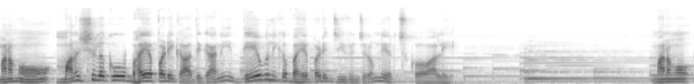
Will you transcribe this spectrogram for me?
మనము మనుషులకు భయపడి కాదు కానీ దేవునికి భయపడి జీవించడం నేర్చుకోవాలి. మనము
